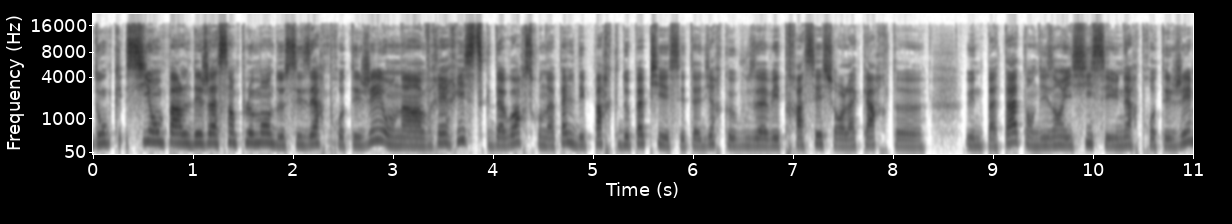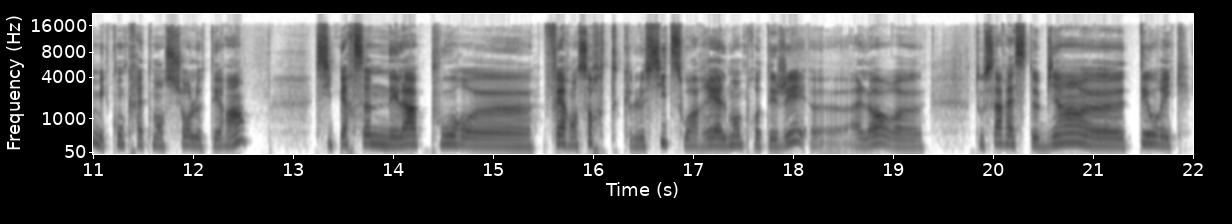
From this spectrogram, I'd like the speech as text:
Donc si on parle déjà simplement de ces aires protégées, on a un vrai risque d'avoir ce qu'on appelle des parcs de papier, c'est-à-dire que vous avez tracé sur la carte euh, une patate en disant ici c'est une aire protégée, mais concrètement sur le terrain, si personne n'est là pour euh, faire en sorte que le site soit réellement protégé, euh, alors tout ça reste bien théorique.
